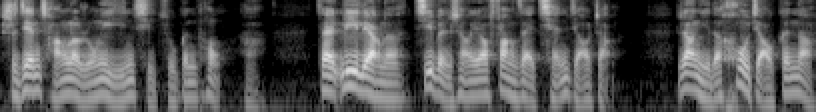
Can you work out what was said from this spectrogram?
时间长了容易引起足跟痛啊。在力量呢，基本上要放在前脚掌，让你的后脚跟呢，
